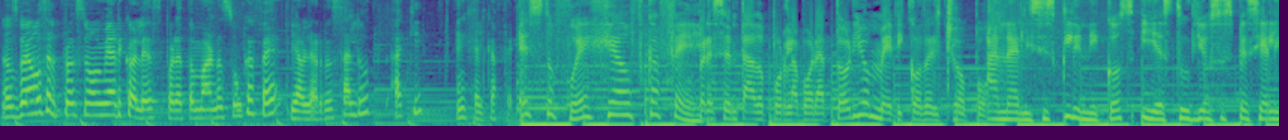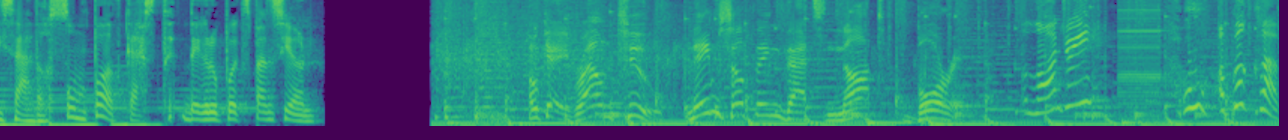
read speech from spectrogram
Nos vemos el próximo miércoles para tomarnos un café y hablar de salud aquí en Gel Café. Esto fue Health Café, presentado por Laboratorio Médico del Chopo. Análisis clínicos y estudios especializados. Un podcast de Grupo Expansión. Okay, round two. Name something that's not boring. laundry? Ooh, a book club.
